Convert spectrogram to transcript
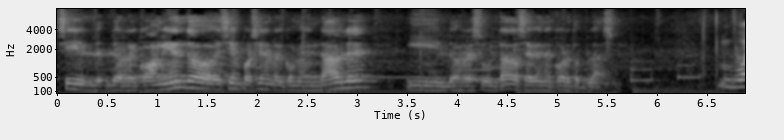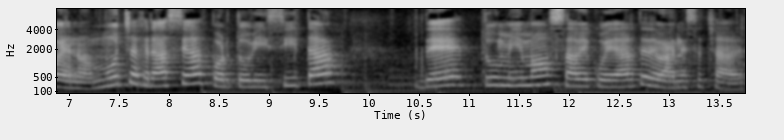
Sí, lo recomiendo, es 100% recomendable y los resultados se ven a corto plazo. Bueno, muchas gracias por tu visita de Tú mismo sabe cuidarte de Vanessa Chávez.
